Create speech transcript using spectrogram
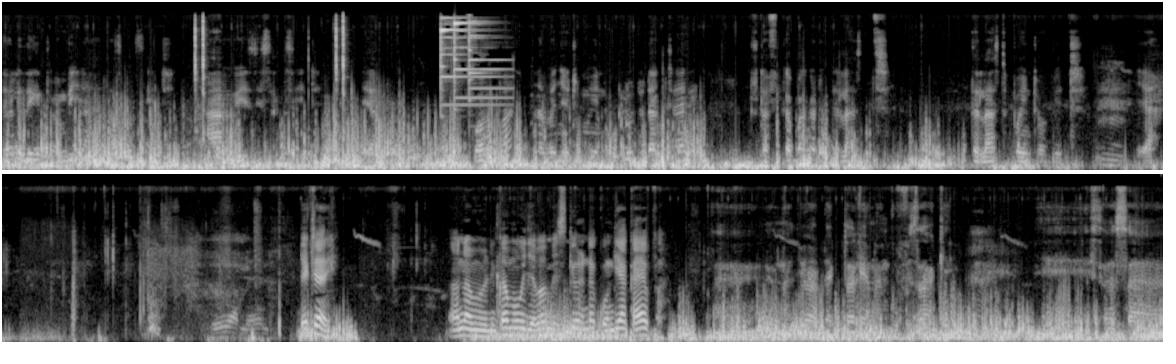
the only thing tuambia succeed, hawezi succeed. Venye tumeinclude daktari, tutafika mpaka to the last the last point of it. Mm. Yeah. Daktari. Naona ni kama huyu jamaa amesikia unaenda kuongea kaepa. Eh, Unajua daktari ana nguvu zake. Eh, Sasa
